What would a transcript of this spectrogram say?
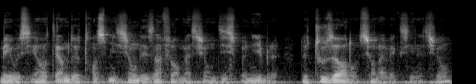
mais aussi en termes de transmission des informations disponibles de tous ordres sur la vaccination.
